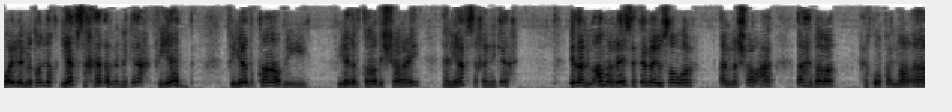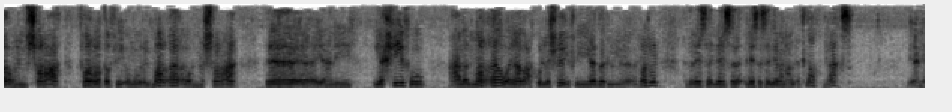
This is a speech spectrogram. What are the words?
وإن لم يطلق يفسخ هذا النكاح في يد في يد قاضي في يد القاضي الشرعي أن يفسخ النكاح. إذا الأمر ليس كما يصور أن الشرع أهدر حقوق المرأة أو أن الشرع فرط في أمور المرأة أو أن الشرع يعني يحيف على المرأة ويضع كل شيء في يد الرجل هذا ليس ليس ليس سليما على الإطلاق بالعكس. يعني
